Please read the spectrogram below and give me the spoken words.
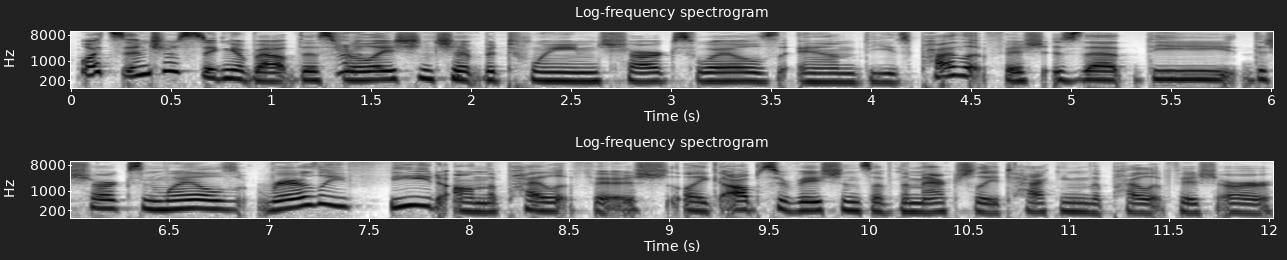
What's interesting about this relationship between sharks, whales, and these pilot fish is that the the sharks and whales rarely feed on the pilot fish. Like observations of them actually attacking the pilot fish are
